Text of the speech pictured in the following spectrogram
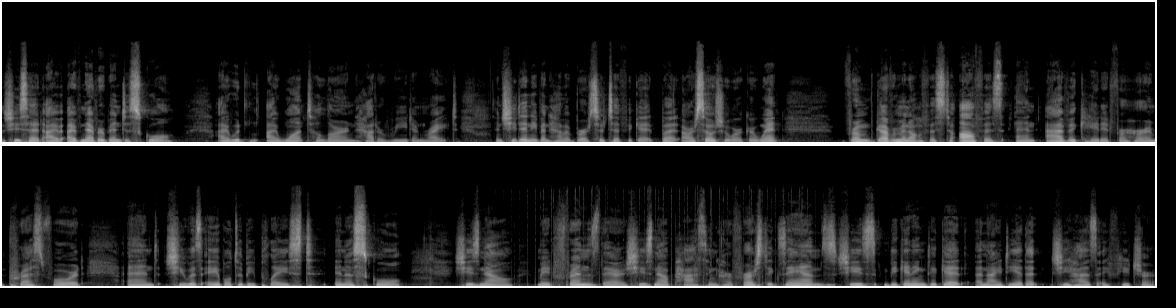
she said, I, have never been to school. I, would, I want to learn how to read and write. And she didn't even have a birth certificate, but our social worker went from government office to office and advocated for her and pressed forward, and she was able to be placed in a school. She's now made friends there. She's now passing her first exams. She's beginning to get an idea that she has a future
